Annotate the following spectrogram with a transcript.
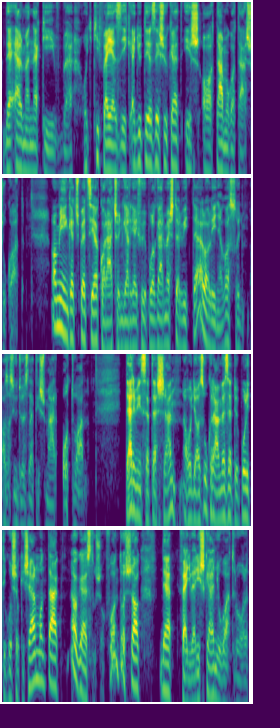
de elmennek Kijívbe, hogy kifejezzék együttérzésüket és a támogatásukat. A miénket speciál Karácsony Gergely főpolgármester vitte el, a lényeg az, hogy az az üdvözlet is már ott van. Természetesen, ahogy az ukrán vezető politikusok is elmondták, a gesztusok fontosak, de fegyver is kell nyugatról.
